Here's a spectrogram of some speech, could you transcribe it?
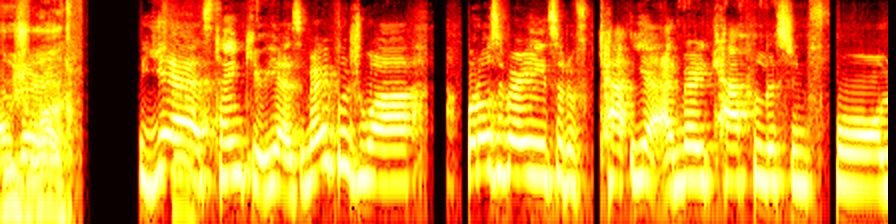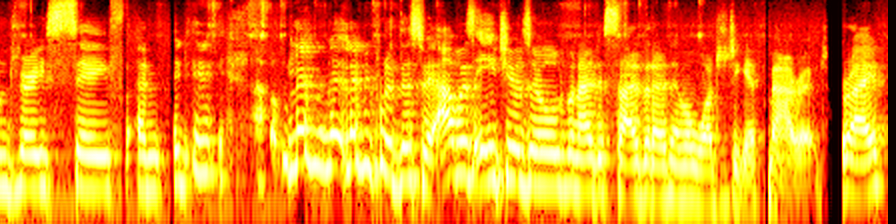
bourgeois. Very, Yes, thank you. Yes, very bourgeois, but also very sort of ca- yeah, and very capitalist informed, very safe. And it, it, let, let, let, me put it this way: I was eight years old when I decided that I never wanted to get married. Right,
